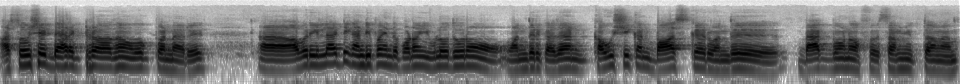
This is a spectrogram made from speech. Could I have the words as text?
அசோசியேட் டைரக்டராக தான் ஒர்க் பண்ணார். அவர் இல்லாட்டி கண்டிப்பாக இந்த படம் இவ்வளோ தூரம் வந்திருக்காது அண்ட் கௌஷிக் அண்ட் பாஸ்கர் வந்து backbone of Samyuktha ma'am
